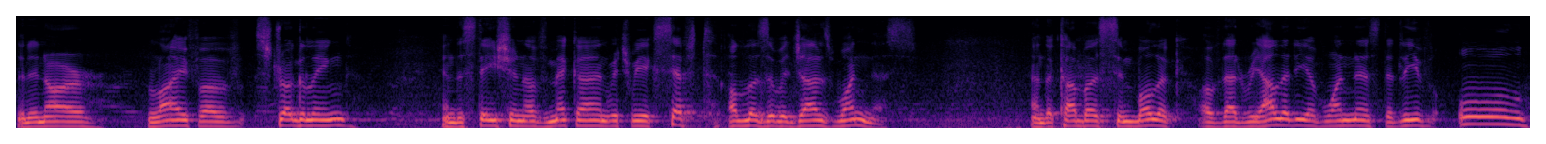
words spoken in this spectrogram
That in our life of struggling in the station of Mecca in which we accept Allah's oneness and the Kaaba is symbolic of that reality of oneness that leave all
